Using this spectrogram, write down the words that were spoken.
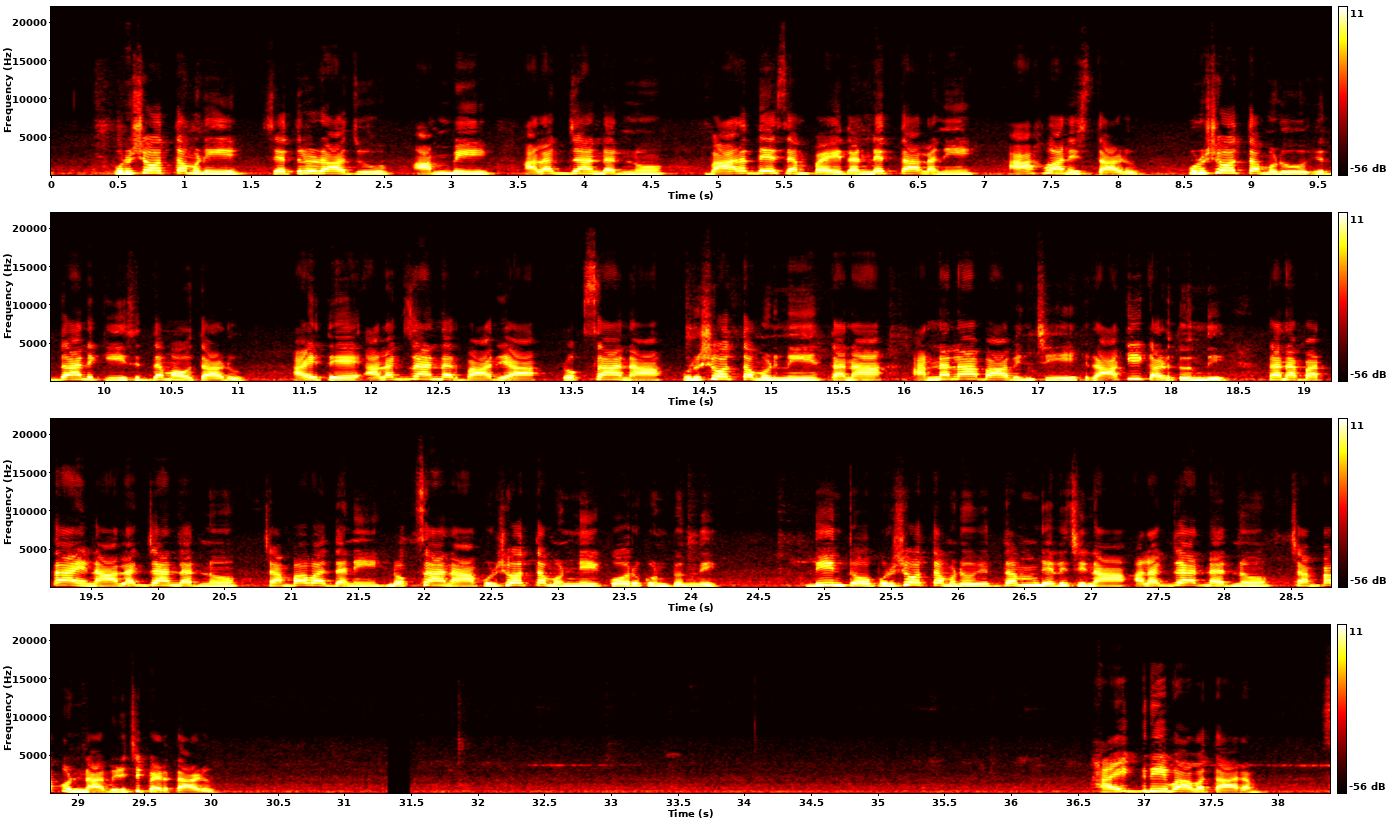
పురుషోత్తముడి శత్రురాజు అంబి అలెగ్జాండర్ను భారతదేశంపై దండెత్తాలని ఆహ్వానిస్తాడు. పురుషోత్తముడు యుద్ధానికి సిద్ధమవుతాడు. అయితే అలెగ్జాండర్ భార్య రొక్సానా పురుషోత్తముడిని తన అన్నలా భావించి రాఖీ కడుతుంది. తన భర్త అయిన అలెగ్జాండర్ను చంపవద్దని రొక్సానా పురుషోత్తముడిని కోరుకుంటుంది. దీంతో పురుషోత్తముడు యుద్ధం గెలిచిన అలెగ్జాండర్ను చంపకుండా విడిచిపెడతాడు. హైగ్రీవ అవతారం.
